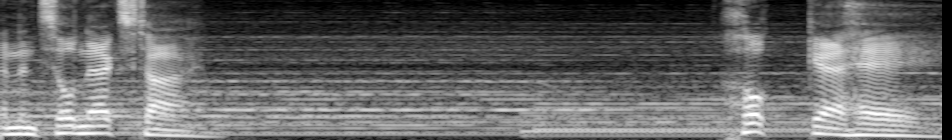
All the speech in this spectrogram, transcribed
And until next time, Hokahe.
